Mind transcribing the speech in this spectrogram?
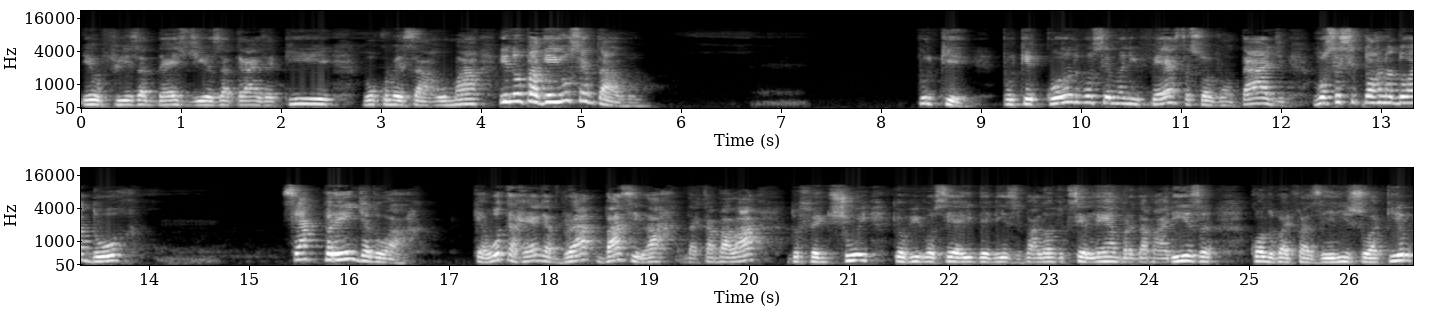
Eu fiz há 10 dias atrás aqui, vou começar a arrumar e não paguei um centavo. Por quê? Porque quando você manifesta a sua vontade, você se torna doador. Você aprende a doar, que é outra regra basilar da Kabbalah, do Feng Shui, que eu vi você aí, Denise, falando que você lembra da Marisa quando vai fazer isso ou aquilo.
